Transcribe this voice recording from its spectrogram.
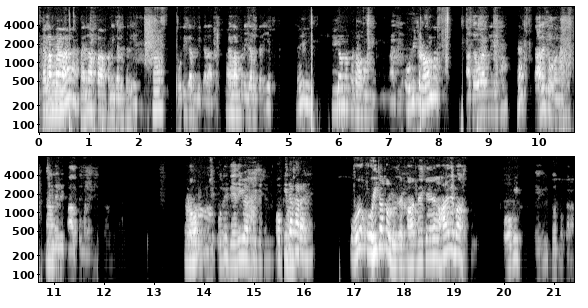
ਪਹਿਲਾਂ ਆਪਾਂ ਪਹਿਲਾਂ ਆਪਾਂ ਆਪਣੀ ਗੱਲ ਕਰੀਏ। ਹਾਂ। ਉਹਦੀ ਗੱਲ ਵੀ ਕਰਾਂਗੇ ਪਹਿਲਾਂ ਆਪਣੀ ਗੱਲ ਕਰੀਏ। ਨਹੀਂ ਠੀਕ ਆ ਮੈਂ ਪਟਾਵਾਂ ਹਾਂਜੀ। ਉਹ ਵੀ ਚੜਾਉਂਗਾ ਆ ਦੋ ਐਪਲੀਕੇਸ਼ਨ ਹੈ? ਸਾਰੇ ਤੋੜਾਂਗੇ ਜਿੰਨੇ ਵੀ ਫਾਲਤੂ ਬਣੇ। ਚੜਾਓ। ਉਹਦੀ ਦੇ ਦਿਓ ਐਪਲੀਕੇਸ਼ਨ ਉਹ ਕਿਹਦਾ ਘਰ ਹੈ ਉਹ ਉਹੀ ਤਾਂ ਤੁਹਾਨੂੰ ਦਿਖਾ ਦੇ ਕੇ ਆਹ ਇਹਦੇ ਵਾਸਤੇ। ਉਹ ਵੀ ਇਹ ਵੀ ਦੋਨੋਂ ਕਰਾਂ।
